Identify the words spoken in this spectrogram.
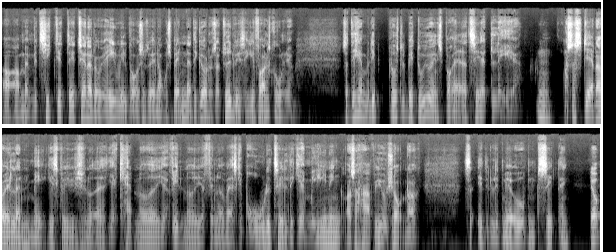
Og, og matematik, det, det tænder du jo helt vildt på, og synes, det er enormt spændende, og det gjorde du så tydeligvis ikke i folkeskolen jo. Så det her med lige pludselig blev du jo inspireret til at lære. Mm. Og så sker der jo et eller andet magisk, fordi vi finder ud af, at jeg kan noget, jeg vil noget, jeg finder ud af, hvad jeg skal bruge det til, det giver mening, og så har vi jo sjovt nok et lidt mere åbent sind, ikke? Jo,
